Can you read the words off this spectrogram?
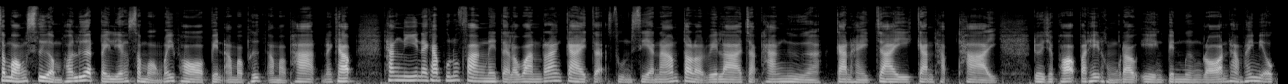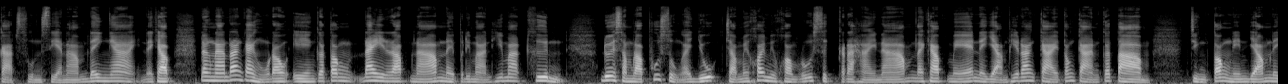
สมองเสื่อมเพราะเลือดไปเลี้ยงสมองไม่พอเป็นอัมพฤกษ์อัมพาตนะครับทั้งนี้นะครับคุณผู้ฟังในแต่ละวันร่างกายจะสูญเสียน้ำตลอดเวลาจากทางเหงื่อ การหายใจ การขับถ่าย โดยเฉพาะประเทศของเราเองเป็นเมืองร้อนทำให้มีโอกาสสูญเสียน้ำได้ง่ายนะครับดังนั้นร่างกายของเราเองก็ต้องได้รับน้ำในปริมาณที่มากขึ้น โดยสำหรับผู้สูงอายุจะไม่ค่อยมีความรู้สึกกระหายน้ำนะครับแม้ในยามที่ร่างกายต้องการก็ตาม จึงต้องเน้นย้ำใน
